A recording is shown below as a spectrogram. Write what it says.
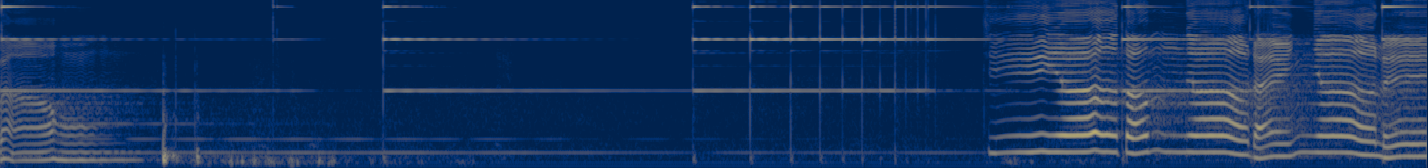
bảo tâm đảnh lễ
